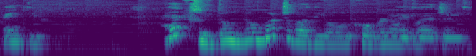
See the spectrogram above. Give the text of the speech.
thank you. I actually don't know much about the old Corviknight legend.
